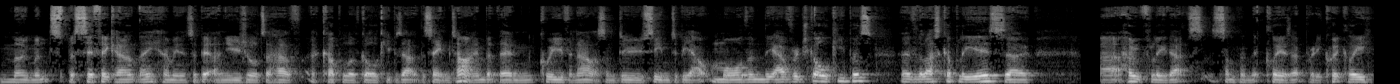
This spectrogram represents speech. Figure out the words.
moment specific, aren't they? I mean, it's a bit unusual to have a couple of goalkeepers out at the same time, but then Queeve and Alisson do seem to be out more than the average goalkeepers over the last couple of years. So uh, hopefully that's something that clears up pretty quickly.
